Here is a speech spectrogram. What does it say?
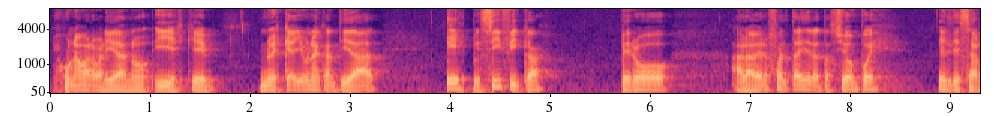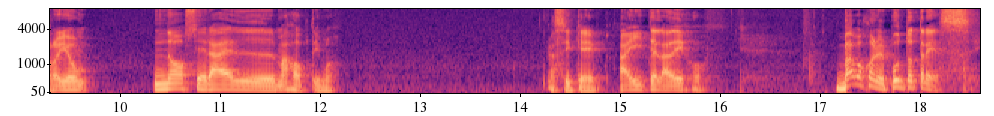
Es una barbaridad, ¿no? Y es que no es que haya una cantidad específica, pero al haber falta de hidratación, pues el desarrollo no será el más óptimo. Así que ahí te la dejo. Vamos con el punto 3.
